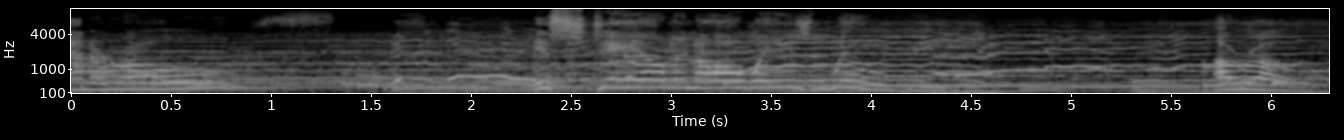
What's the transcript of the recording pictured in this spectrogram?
And a rose is still and always will be a rose.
